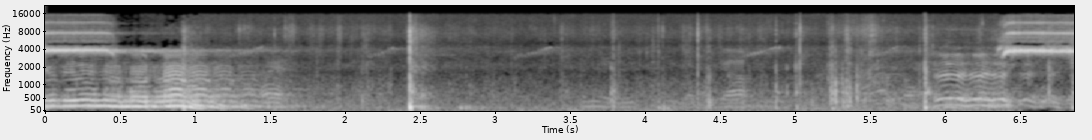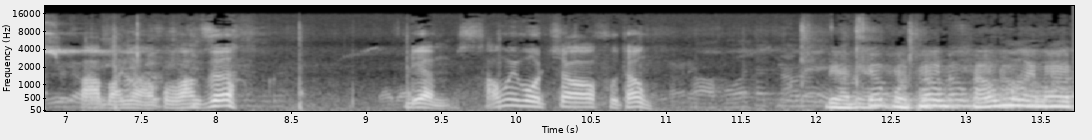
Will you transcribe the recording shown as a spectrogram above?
cho Phi Hương 11 năm. Và bỏ nhỏ của Hoàng Dương điểm 61 cho phổ thông Điểm cho phổ thông 61.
